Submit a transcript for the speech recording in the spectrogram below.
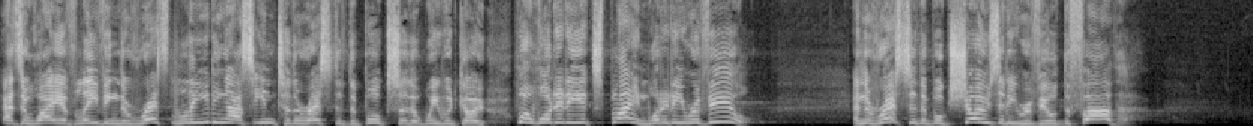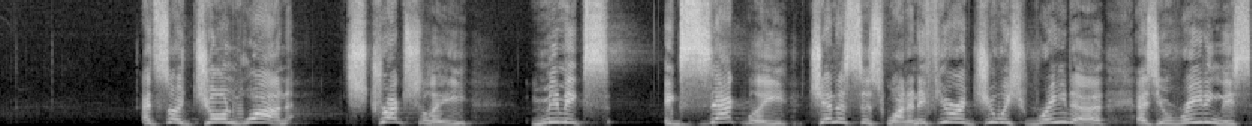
as a way of leaving the rest, leading us into the rest of the book so that we would go, well, what did he explain? What did he reveal? And the rest of the book shows that he revealed the Father. And so John 1 structurally mimics exactly Genesis 1. And if you're a Jewish reader, as you're reading this,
